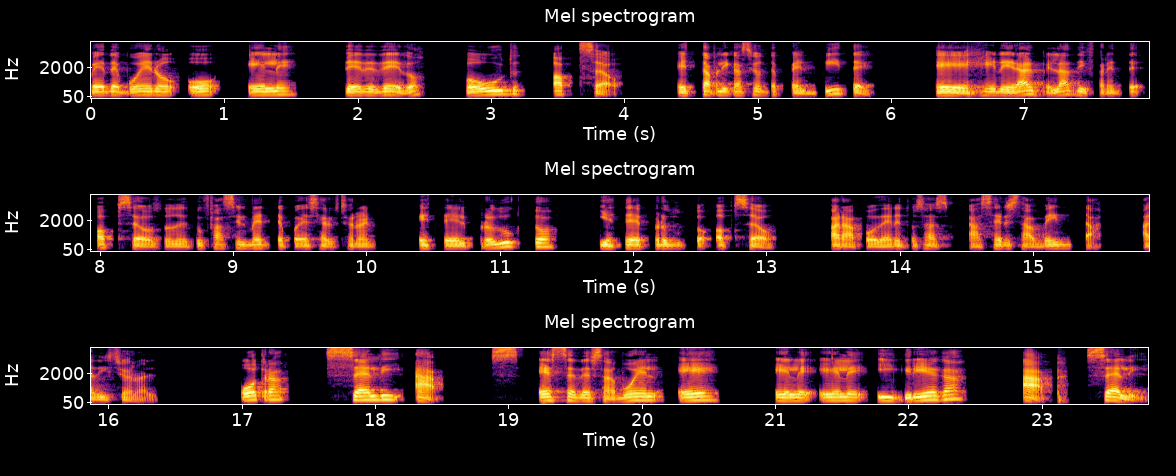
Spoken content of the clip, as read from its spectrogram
P de bueno o L D de dedo, Bold Upsell. Esta aplicación te permite eh, generar ¿verdad? diferentes upsells donde tú fácilmente puedes seleccionar este el producto y este el producto upsell para poder entonces hacer esa venta adicional. Otra, Selly App, S de Samuel, E, L, L, Y, App, Selly.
